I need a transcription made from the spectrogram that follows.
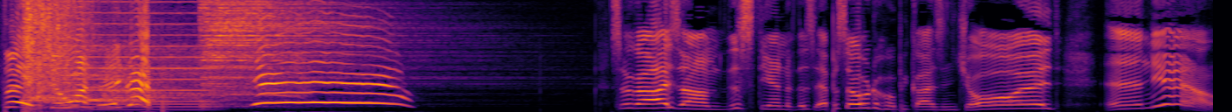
Three, two, one, grip! Yeah! So guys, um, this is the end of this episode. Hope you guys enjoyed. And yeah,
